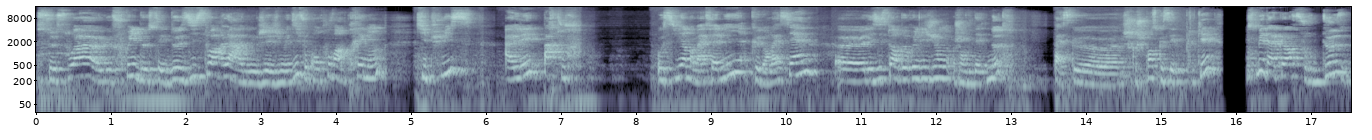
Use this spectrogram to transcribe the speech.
ce soit le fruit de ces deux histoires-là. Donc je me dis, il faut qu'on trouve un prénom qui puisse aller partout aussi bien dans ma famille que dans la sienne. Euh, les histoires de religion, j'ai envie d'être neutre, parce que euh, je, pense que c'est compliqué. On se met d'accord sur deux,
